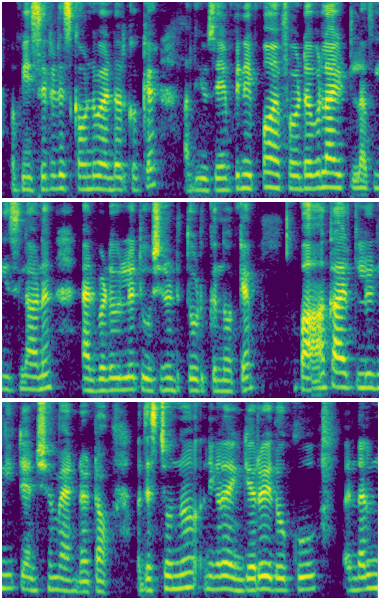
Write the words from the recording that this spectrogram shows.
അപ്പോൾ ഫീസിന്റെ ഡിസ്കൗണ്ട് വേണ്ടവർക്കൊക്കെ അത് യൂസ് ചെയ്യാം. പിന്നെ ഇപ്പോൾ അഫോർഡബിൾ ആയിട്ടുള്ള ഫീസിലാണ് ആൽബർഡോയിൽ ട്യൂഷൻ എടുത്തു കൊടുക്കുന്നതൊക്കെ. അപ്പോൾ ആ കാര്യത്തിൽ ഇനി ടെൻഷൻ വേണ്ട കേട്ടോ. ജസ്റ്റ് ഒന്ന് നിങ്ങൾ എൻക്വയറി ചെയ്ത് നോക്കൂ. എന്തായാലും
